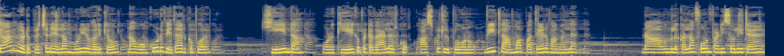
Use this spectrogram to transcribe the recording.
யாழினியோட பிரச்சனை எல்லாம் முடியிற வரைக்கும் நான் உன் கூடவே தான் இருக்க போறேன். ஏண்டா உனக்கு ஏகப்பட்ட வேலை இருக்கும். ஹாஸ்பிட்டல் போகணும். வீட்டுல அம்மா அப்பா தேடுவாங்கல்ல. நான் அவங்களுக்கெல்லாம் ஃபோன் பண்ணி சொல்லிட்டேன்.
